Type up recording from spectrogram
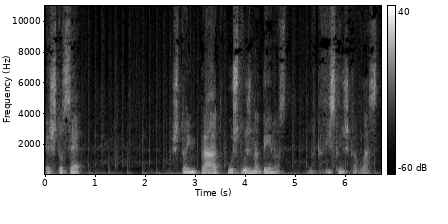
е што се што им прават услужна дејност на квислиншка власт,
